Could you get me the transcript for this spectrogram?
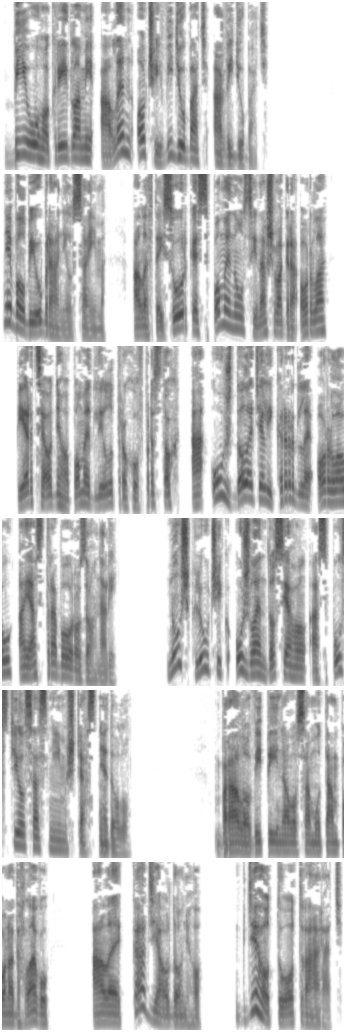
bijú ho krídlami a len oči vyďubať a vyďubať. Nebol by ubránil sa im, ale v tej súrke spomenul si na švagra orla, pierce od neho pomedlil trochu v prstoch a už doleteli krdle orlov a jastrabov rozohnali. Nuž kľúčik už len dosiahol a spustil sa s ním šťastne dolu. Bralo vypínalo sa mu tam ponad hlavu, ale kadial doňho? Kde ho tu otvárať?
